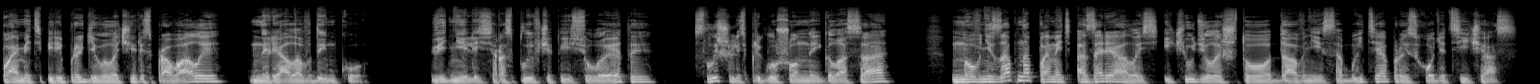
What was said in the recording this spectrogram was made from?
Память перепрыгивала через провалы, ныряла в дымку. Виднелись расплывчатые силуэты, слышались приглушенные голоса, но внезапно память озарялась и чудилось, что давние события происходят сейчас.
